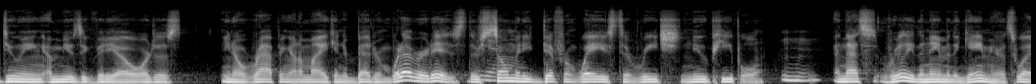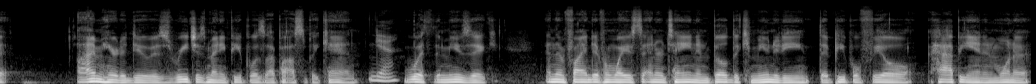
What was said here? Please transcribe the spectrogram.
doing a music video, or just, you know, rapping on a mic in your bedroom, whatever it is, there's Yeah. so many different ways to reach new people. Mm-hmm. And that's really the name of the game here. It's what I'm here to do is reach as many people as I possibly can Yeah. with the music and then find different ways to entertain and build the community that people feel happy in and want to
